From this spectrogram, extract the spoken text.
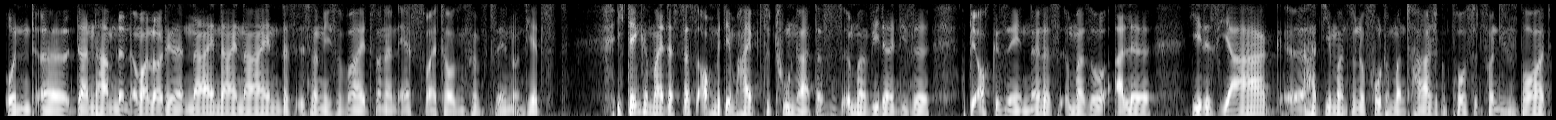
Und äh, dann haben dann immer Leute gesagt, nein, nein, nein, das ist noch nicht so weit, sondern erst 2015 und jetzt ich denke mal, dass das auch mit dem Hype zu tun hat. Das ist immer wieder diese, habt ihr auch gesehen, ne? Das ist immer so alle, jedes Jahr äh, hat jemand so eine Fotomontage gepostet von diesem Board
